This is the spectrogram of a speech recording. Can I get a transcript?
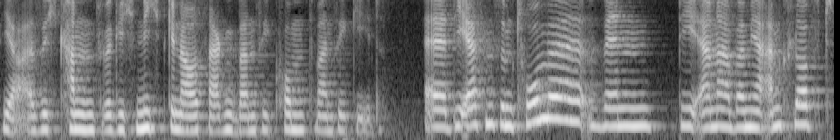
Ja, also ich kann wirklich nicht genau sagen, wann sie kommt, wann sie geht. Äh, die ersten Symptome, wenn die Erna bei mir anklopft,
